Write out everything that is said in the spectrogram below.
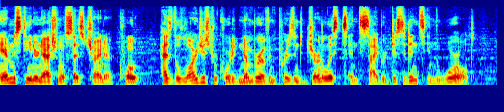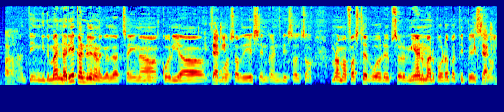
Amnesty International says China, quote, has the largest recorded number of imprisoned journalists and cyber dissidents in the world. I think இது மாதிரி நிறைய கண்ட்ரில நடக்குதுல்ல China Korea most of the Asian countries also நம்ம ஃபர்ஸ்ட் இப்போ ஒரு எபிசோட் மியான்மர் போட பத்தி பேசலாம்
